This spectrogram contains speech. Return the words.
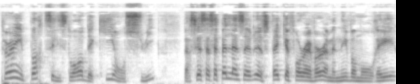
peu importe c'est l'histoire de qui on suit, parce que ça s'appelle Lazarus. Peut-être que Forever, à va mourir,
